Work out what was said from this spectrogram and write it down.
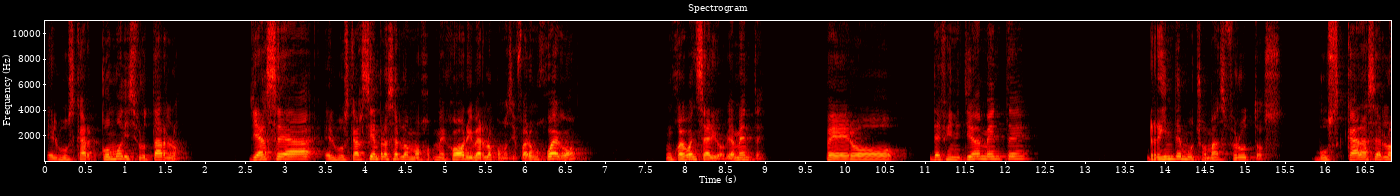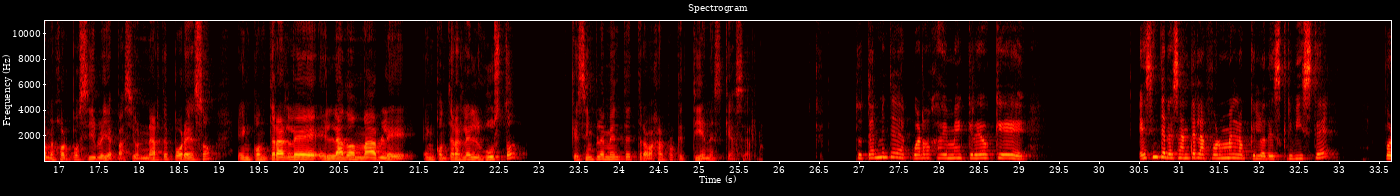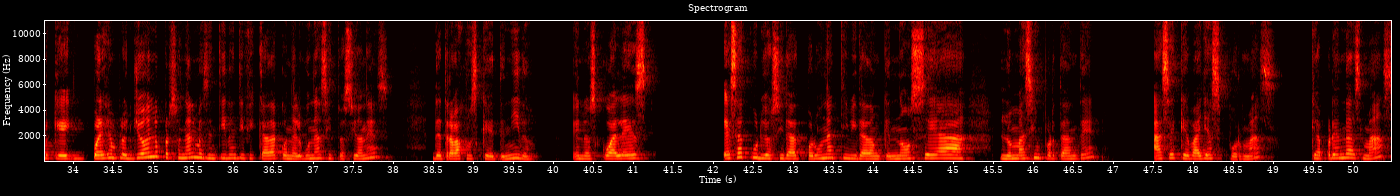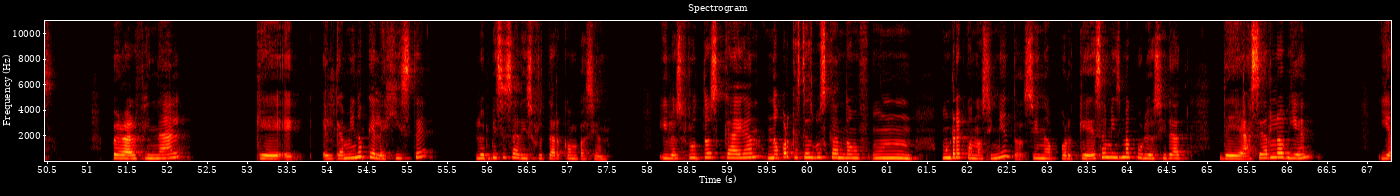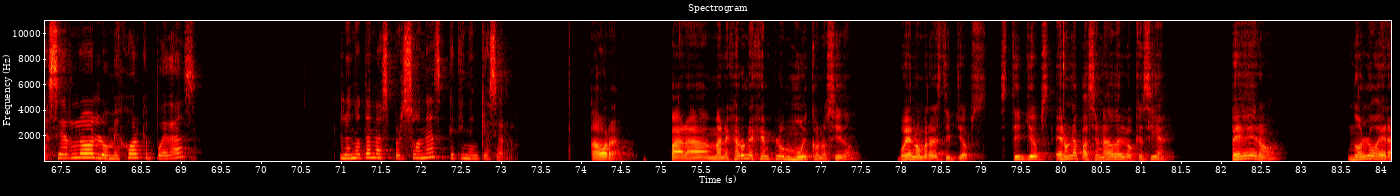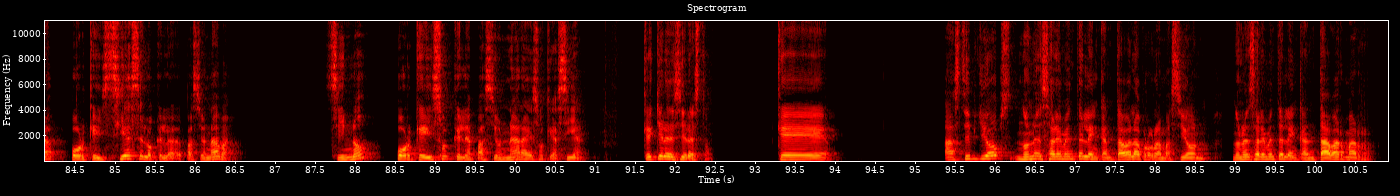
el buscar cómo disfrutarlo. Ya sea el buscar siempre hacerlo mejor y verlo como si fuera un juego, un juego en serio, obviamente, pero definitivamente rinde mucho más frutos buscar hacer lo mejor posible y apasionarte por eso, encontrarle el lado amable, encontrarle el gusto, que simplemente trabajar porque tienes que hacerlo. Totalmente de acuerdo, Jaime. Creo que es interesante la forma en la que lo describiste, porque, por ejemplo, yo en lo personal me sentí identificada con algunas situaciones de trabajos que he tenido, en los cuales esa curiosidad por una actividad, aunque no sea lo más importante, hace que vayas por más, que aprendas más, pero al final que eh, el camino que elegiste lo empieces a disfrutar con pasión y los frutos caigan no porque estés buscando un, un, reconocimiento, sino porque esa misma curiosidad de hacerlo bien y hacerlo lo mejor que puedas, lo notan las personas que tienen que hacerlo. Ahora, para manejar un ejemplo muy conocido, voy a nombrar a Steve Jobs. Steve Jobs era un apasionado de lo que hacía, pero no lo era porque hiciese lo que le apasionaba, sino porque hizo que le apasionara eso que hacía. ¿Qué quiere decir esto? Que a Steve Jobs no necesariamente le encantaba la programación, no necesariamente le encantaba armar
